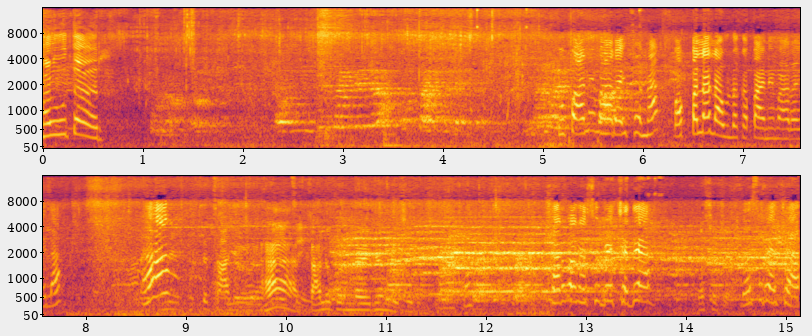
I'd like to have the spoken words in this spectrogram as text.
हळू तर तू पाणी मारायचं ना? पप्पाला लावलं का पाणी मारायला? हा? फक्त चालू हा चालू करून द्यायची सर्वांना शुभेच्छा दसऱ्याच्या?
